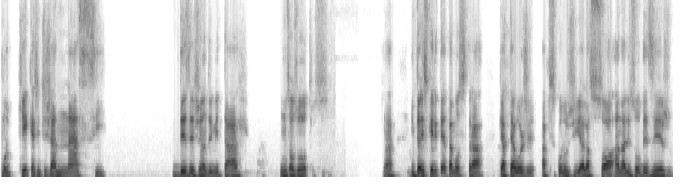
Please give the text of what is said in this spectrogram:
por que, que a gente já nasce desejando imitar uns aos outros. Né? Então é isso que ele tenta mostrar, que até hoje a psicologia ela só analisou o desejo,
